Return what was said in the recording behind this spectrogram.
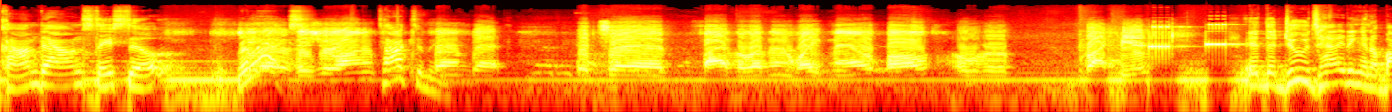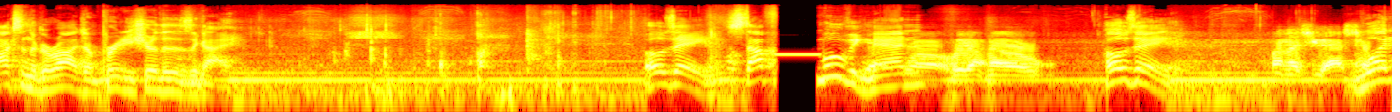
Calm down, stay still. You have a Relax. visual on? Talk to me. That it's a 5'11 white male, bald, over black beard. If the dude's hiding in a box in the garage, I'm pretty sure this is the guy. Jose, stop moving, man. Well, we don't know Jose, unless you ask what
